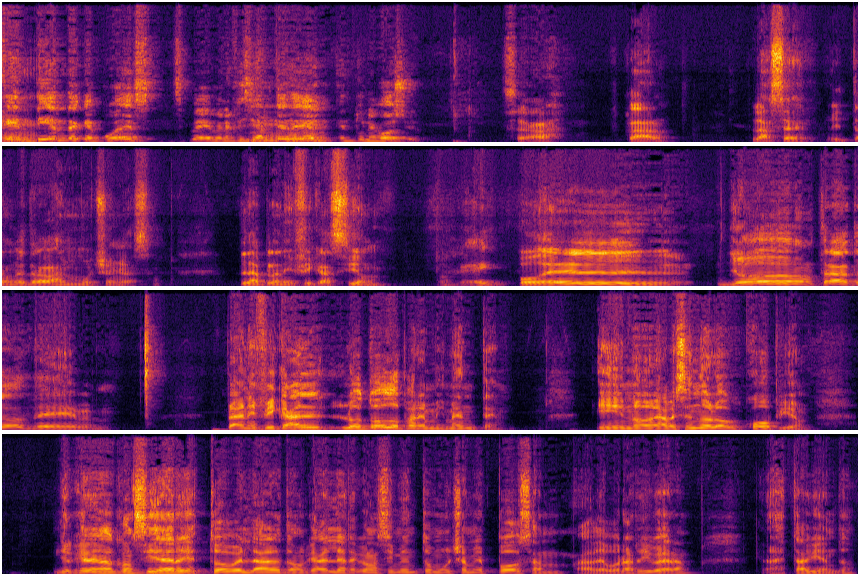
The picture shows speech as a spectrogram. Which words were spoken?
que mm. entiende que puedes eh, beneficiarte de él en tu negocio. O sea, Claro, la sé y tengo que trabajar mucho en eso. La planificación. Ok. Poder, yo trato de planificarlo todo, pero en mi mente. Y no, a veces no lo copio. Yo quiero considero, y esto, ¿verdad? tengo que darle reconocimiento mucho a mi esposa, a Débora Rivera, que nos está viendo.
